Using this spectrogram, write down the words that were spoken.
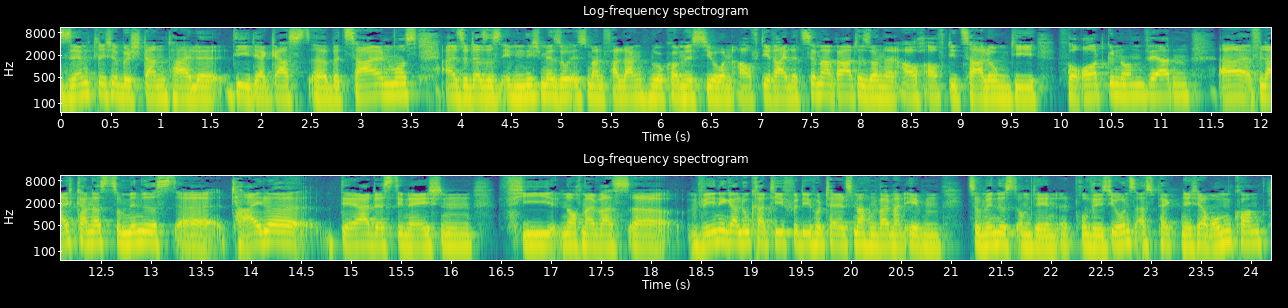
sämtliche Bestandteile, die der Gast äh, bezahlen muss. Also dass es eben nicht mehr so ist, man verlangt nur Kommission auf die reine Zimmerrate, sondern auch auf die Zahlungen, die vor Ort genommen werden. Äh, vielleicht kann das zumindest äh, Teile der Destination Fee nochmal was äh, weniger lukrativ für die Hotels machen, weil man eben zumindest um den Provisionsaspekt nicht herumkommt.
